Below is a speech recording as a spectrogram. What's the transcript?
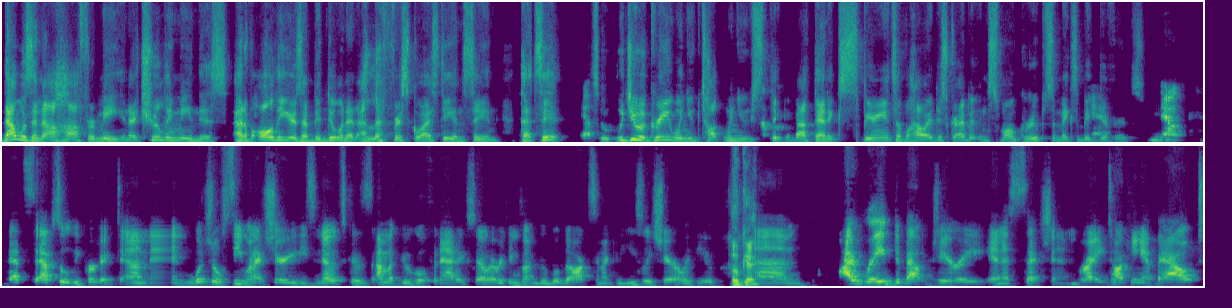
that was an aha for me and I truly mean this. Out of all the years I've been doing doing it, I left Frisco ISD and saying, that's it. Yep. So would you agree when you talk when you think about that experience of how I describe it in small groups, it makes a big yeah. difference? No, that's absolutely perfect. Um, and what you'll see when I share you these notes, because I'm a Google fanatic, so everything's on Google Docs and I can easily share it with you. Okay. Um, I raved about Jerry in a section, right? Talking about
